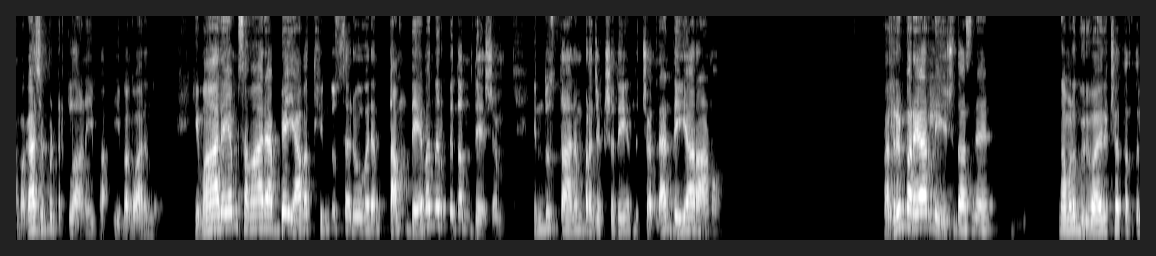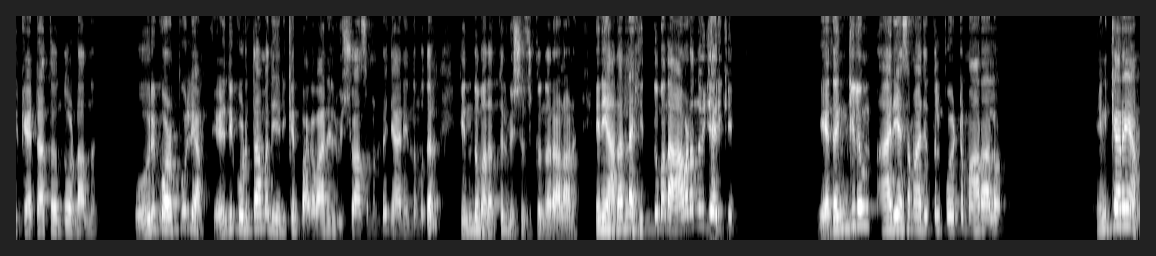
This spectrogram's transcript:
അവകാശപ്പെട്ടിട്ടുള്ളതാണ് ഈ ഈ ഭഗവാൻ എന്ന് പറയുന്നത്. ഹിമാലയം സമാരഭ്യ യാവത് ഹിന്ദു സരോവരം തം ദേവനിർമ്മിതം ദേശം ഹിന്ദുസ്ഥാനം പ്രജക്ഷത എന്ന് ചൊല്ലാൻ തയ്യാറാണോ? പലരും പറയാറില്ലേ യേശുദാസിനെ നമ്മൾ ഗുരുവായൂർ ക്ഷേത്രത്തിൽ കയറ്റാത്തത് എന്തുകൊണ്ടാന്ന്? ഒരു കുഴപ്പമില്ല. എഴുതി കൊടുത്താൽ മതി. എനിക്ക് ഭഗവാനിൽ വിശ്വാസമുണ്ട്. ഞാൻ ഇന്നു മുതൽ ഹിന്ദു മതത്തിൽ വിശ്വസിക്കുന്ന ഒരാളാണ്. ഇനി അതല്ല ഹിന്ദു മത ആവണമെന്ന് വിചാരിക്കും. ഏതെങ്കിലും ആര്യ സമാജത്തിൽ പോയിട്ട് മാറാലോ. എനിക്കറിയാം.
